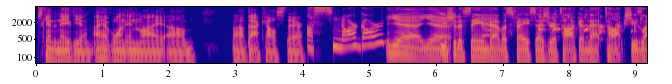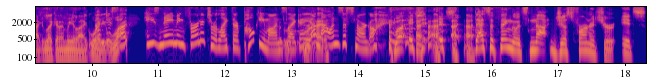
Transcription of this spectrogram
Scandinavian. I have one in my um, uh, back house there. A snargard? Yeah, yeah. You should have seen Bama's face as you're talking that talk. She's like looking at me like, wait, just- what? He's naming furniture like they're Pokemons. Like, yeah, Right. that one's a snargard. well, it's it's that's the thing though. It's not just furniture; it's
